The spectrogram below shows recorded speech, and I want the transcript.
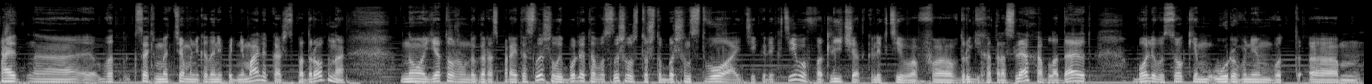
А э, вот, кстати, мы тему никогда не поднимали, кажется, подробно, но я тоже много раз про это слышал, и более того, слышал, что, что большинство IT-коллективов, в отличие от коллективов э, в других отраслях, обладают более высоким уровнем вот... Эм,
